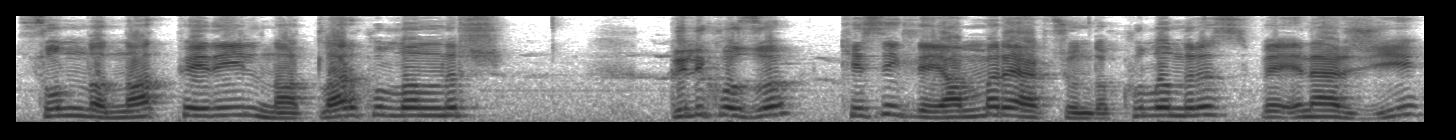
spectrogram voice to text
Sonunda NADP değil NAD'lar kullanılır. Glikozu kesinlikle yanma reaksiyonunda kullanırız ve enerjiyi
